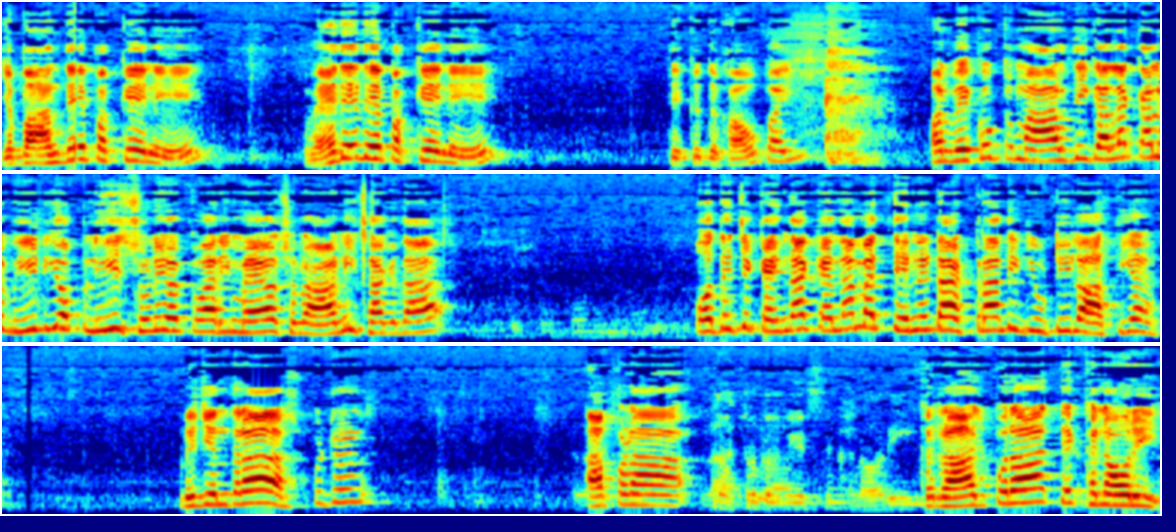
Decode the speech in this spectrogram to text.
ਜ਼ਬਾਨ ਦੇ ਪੱਕੇ ਨੇ ਵਾਅਦੇ ਦੇ ਪੱਕੇ ਨੇ। ਤੇ ਇੱਕ ਦਿਖਾਓ ਭਾਈ। ਔਰ ਵੇਖੋ ਕਮਾਲ ਦੀ ਗੱਲ ਹੈ ਕੱਲ ਵੀਡੀਓ ਪਲੀਜ਼ ਸੁਣਿਓ ਇੱਕ ਵਾਰੀ ਮੈਂ ਉਹ ਸੁਣਾ ਨਹੀਂ ਸਕਦਾ। ਉਹਦੇ ਚ ਕਹਿੰਦਾ ਕਹਿੰਦਾ ਮੈਂ ਤਿੰਨ ਡਾਕਟਰਾਂ ਦੀ ਡਿਊਟੀ ਲਾਤੀ ਆ। ਰਜਿੰਦਰਾ ਹਸਪੀਟਲ ਆਪਣਾ ਡਾਕਟਰ ਬਲਬੀਰ ਸਿੰਘ ਰਾਜਪੁਰਾ ਤੇ ਖਨੌਰੀ।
